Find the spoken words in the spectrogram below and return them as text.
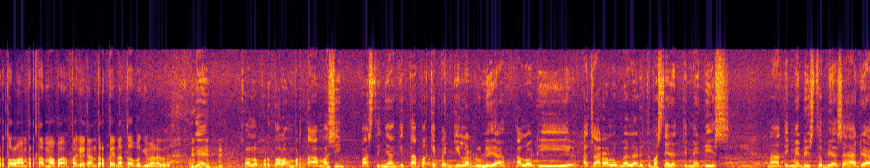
pertolongan pertama apa? Pakai counter pain atau bagaimana tuh? Oke, kalau pertolongan pertama sih pastinya kita pakai painkiller dulu ya. Kalau di acara lomba lari itu pasti ada tim medis. Nah, tim medis itu biasanya ada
